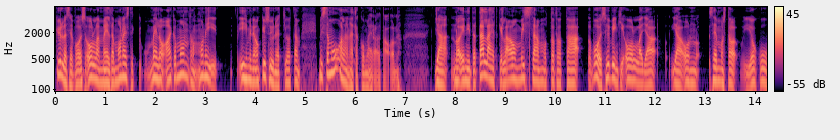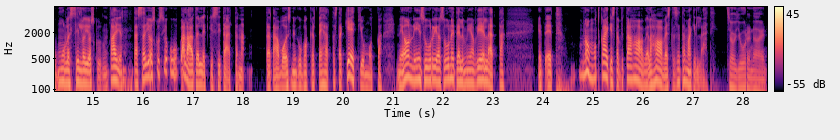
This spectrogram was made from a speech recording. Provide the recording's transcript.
Kyllä se voisi olla meiltä monesti. Meillä on aika monta, moni ihminen on kysynyt jo, että missä muualla näitä komeroita on. Ja no ei niitä tällä hetkellä ole missään, mutta tota, voisi hyvinkin olla ja, ja on semmoista joku mulle silloin joskus, tai tässä joskus joku väläytellekin sitä, että tätä voisi niin kuin vaikka tehdä tästä ketjun, mutta ne on niin suuria suunnitelmia vielä, että et, et, no, mutta kaikista pitää haaveilla. Haaveista se tämäkin lähti. Se on juuri näin.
